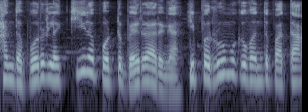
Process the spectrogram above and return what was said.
அந்த பொருளை கீழே போட்டு போயிடுறாருங்க. இப்ப ரூமுக்கு வந்து பார்த்தா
